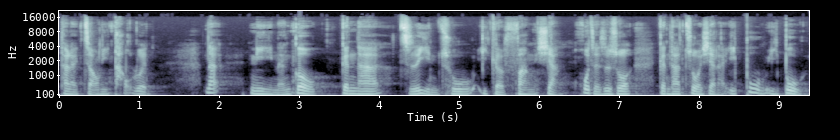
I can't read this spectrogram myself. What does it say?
他来找你讨论，那你能够跟他。指引出一个方向，或者是说跟他坐下来，一步一步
